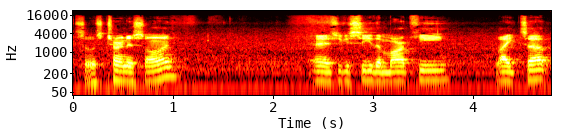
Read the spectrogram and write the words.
So let's turn this on. As you can see the marquee lights up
